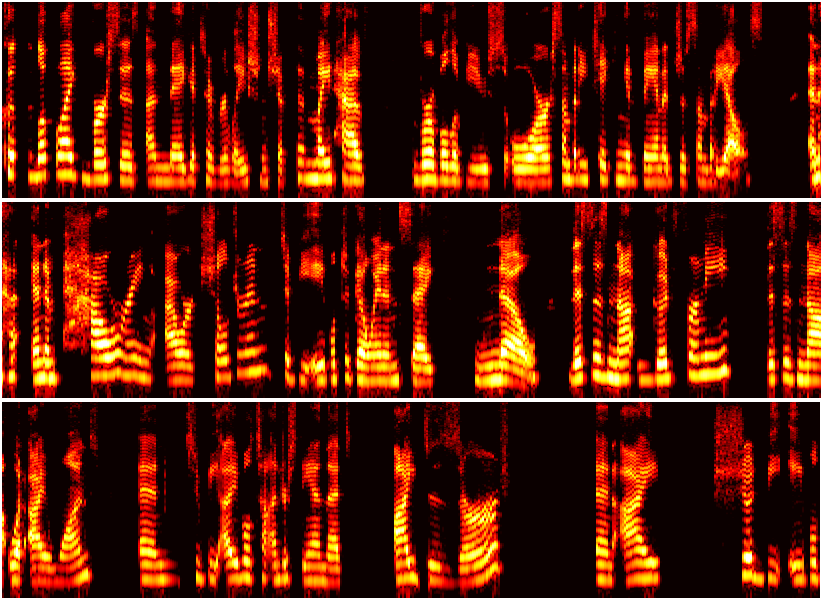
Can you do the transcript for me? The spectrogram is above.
could look like versus a negative relationship that might have verbal abuse or somebody taking advantage of somebody else. And, and empowering our children to be able to go in and say, no, this is not good for me. This is not what I want. And to be able to understand that I deserve and I should be able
